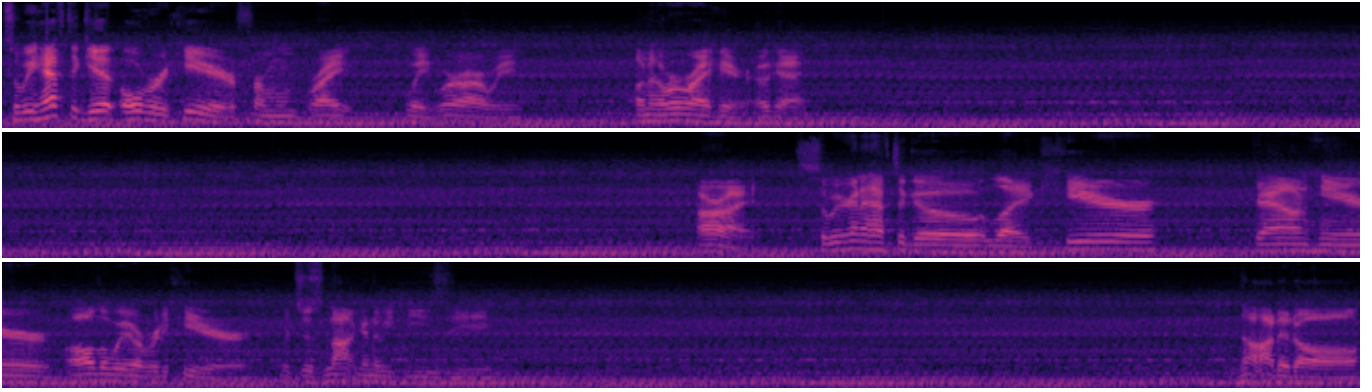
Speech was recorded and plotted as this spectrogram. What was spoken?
So we have to get over here from right... Wait, where are we? Oh, no, we're right here. Okay. Alright, so we're gonna have to go like here, down here, all the way over to here, which is not gonna be easy. Not at all.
